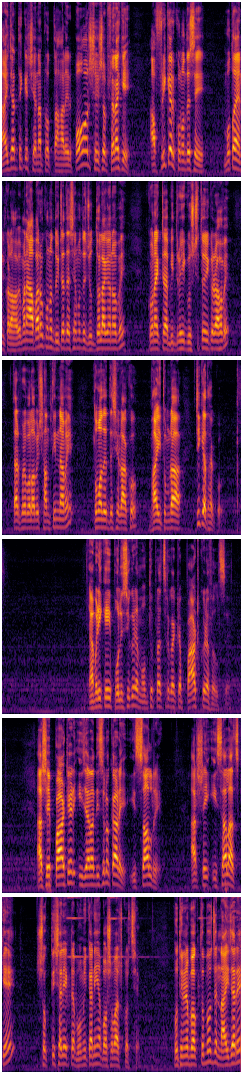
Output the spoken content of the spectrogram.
নাইজার থেকে সেনা প্রত্যাহারের পর সেই সব সেনাকে আফ্রিকার কোনো দেশে মোতায়েন করা হবে। মানে আবারও কোনো দুইটা দেশের মধ্যে যুদ্ধ লাগানো হবে, কোনো একটা বিদ্রোহী গোষ্ঠী তৈরি করা হবে, তারপরে বলা হবে শান্তির নামে, তোমাদের দেশে রাখো, ভাই, তোমরা টিকে থাকো। আমেরিকা এই পলিসি করে মধ্যপ্রাচ্যের কয়েকটা পার্ট করে ফেলছে। আর সেই পার্টের ইজারা দিছিল কারে? ইসাল রে আর সেই ইসাল আজকে শক্তিশালী একটা ভূমিকা নিয়ে বসবাস করছে। পুতিনের বক্তব্য যে নাইজারে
